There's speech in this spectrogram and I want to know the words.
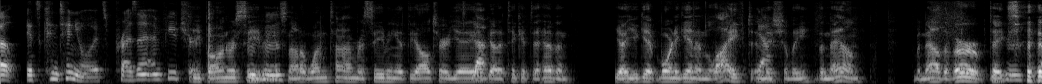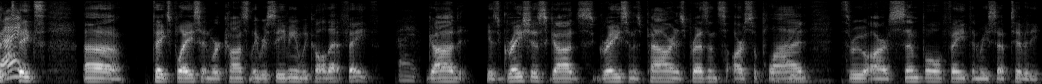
but it's continual, it's present and future. Keep on receiving. Mhm. It's not a one time receiving at the altar. Yay, Yeah. I've got a ticket to heaven. Yeah, you get born again and life Yeah. initially, the noun, but now the verb takes Mhm. Right. takes uh, takes place, and we're constantly receiving, and we call that faith. Right. God is gracious. God's grace and His power and His presence are supplied through our simple faith and receptivity.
